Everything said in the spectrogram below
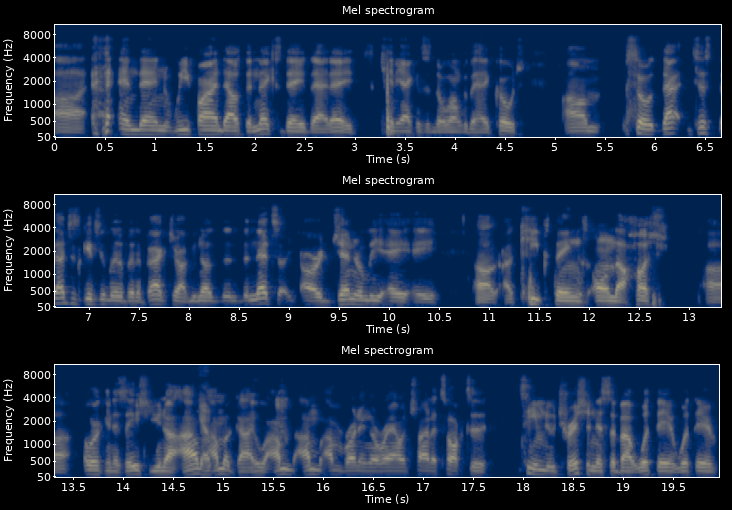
Uh, and then we find out the next day that hey, Kenny Atkins is no longer the head coach. Um, so that just that just gives you a little bit of backdrop. You know, the, the Nets are generally a a, uh, a keep things on the hush uh, organization. You know, I'm Yep. I'm a guy who I'm I'm I'm running around trying to talk to team nutritionists about what they're what they're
